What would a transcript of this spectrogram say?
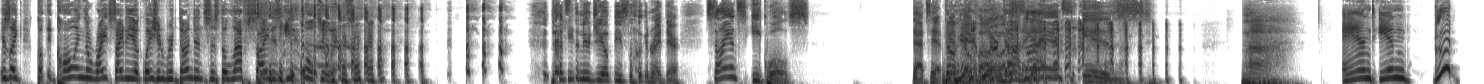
is like ca- calling the right side of the equation redundant since the left side is equal to it. That's the new GOP slogan right there. Science equals. That's it. We No, have no we're follow-up. done. Science is. And in good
